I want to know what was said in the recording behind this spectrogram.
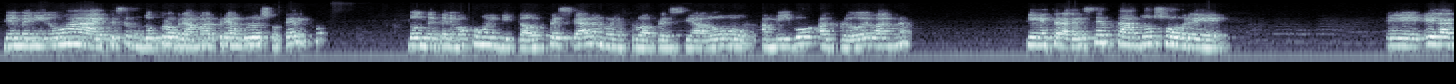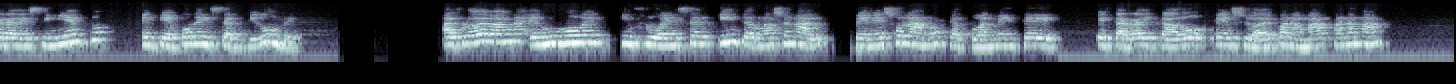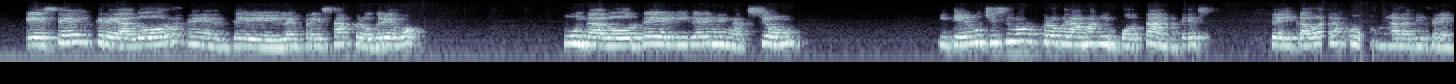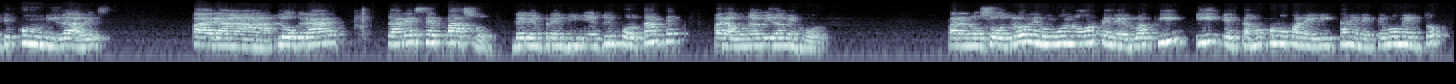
Bienvenidos a este segundo programa Triángulo Esotérico, donde tenemos como invitado especial a nuestro apreciado amigo Alfredo de Vagna, quien estará disertando sobre eh, el agradecimiento en tiempos de incertidumbre. Alfredo de Vagna es un joven influencer internacional venezolano que actualmente está radicado en Ciudad de Panamá, Panamá, es el creador eh, de la empresa Progrevo, fundador de Líderes en Acción y tiene muchísimos programas importantes dedicados a las, a las diferentes comunidades para lograr dar ese paso del emprendimiento importante para una vida mejor. Para nosotros es un honor tenerlo aquí y estamos como panelistas en este momento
